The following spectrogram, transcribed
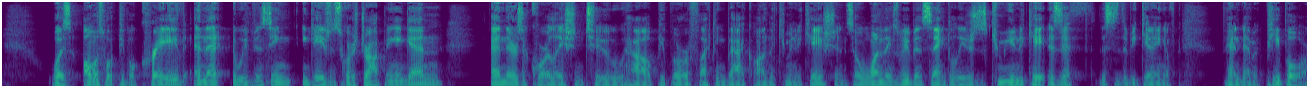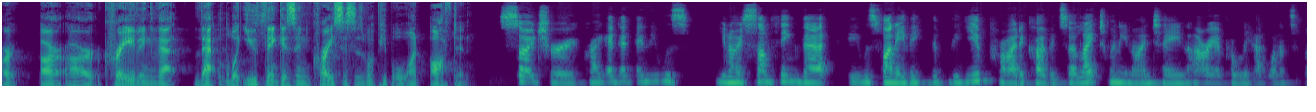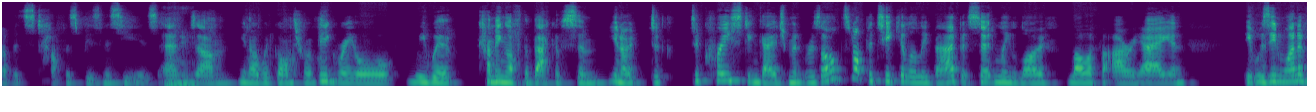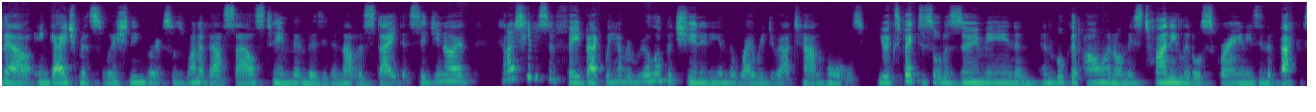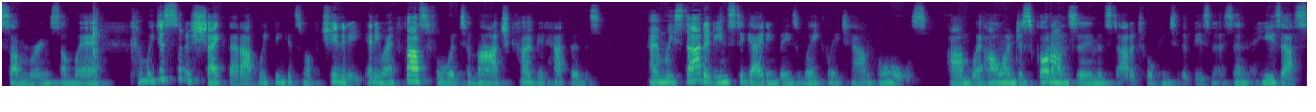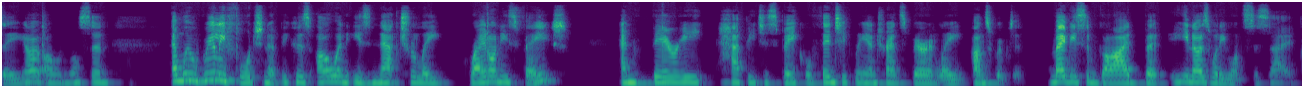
was almost what people crave, and that we've been seeing engagement scores dropping again and there's a correlation to how people are reflecting back on the communication. So one of the things we've been saying to leaders is communicate as if this is the beginning of pandemic. People are are are craving that that what you think is in crisis is what people want often. So true, Craig. And, and, and it was you know something that it was funny the, the, the, year prior to covid so late 2019 REA probably had one of its toughest business years and mm-hmm. um, you know we'd gone through a big reorg we were coming off the back of some you know de- decreased engagement results, not particularly bad, but certainly low, lower for REA. And it was in one of our engagement solutioning groups, was one of our sales team members in another state that said, you know, can I just give you some feedback? We have a real opportunity in the way we do our town halls. You expect to sort of zoom in and, and look at Owen on this tiny little screen. He's in the back of some room somewhere. Can we just sort of shake that up? We think it's an opportunity. Anyway, fast forward to March, COVID happens. And we started instigating these weekly town halls um, where Owen just got on Zoom and started talking to the business. And he's our CEO, Owen Wilson. And we're really fortunate because Owen is naturally great on his feet and very happy to speak authentically and transparently, unscripted. Maybe some guide, but he knows what he wants to say.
